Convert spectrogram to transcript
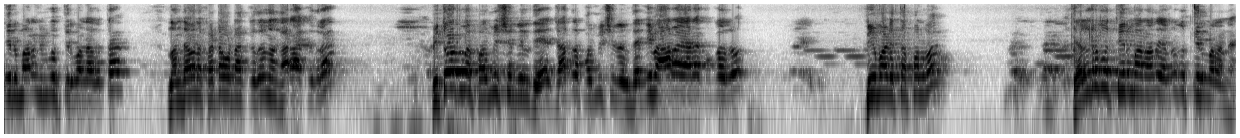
ತೀರ್ಮಾನ, ನಿಮ್ಗೊಂದು ತೀರ್ಮಾನ ಆಗುತ್ತಾ? ನಂದು ದೇವನ ಕಟೌಟ್ ಹಾಕಿದ್ರೆ, ನಂಗೆ ಹಾರ ಹಾಕಿದ್ರೆ ವಿತೌಟ್ ಮೈ ಪರ್ಮಿಷನ್ ಇಲ್ಲದೆ ಜಾತ್ರಾ ಪರ್ಮಿಷನ್ ಇಲ್ಲದೆ ನೀವು ಹಾರ ಯಾರಕ್ಕೆ ಹೋಗೋದು? ನೀವು ಮಾಡಿ ತಪ್ಪಲ್ವಾ? ಎಲ್ರಿಗೂ ತೀರ್ಮಾನ ಅಂದ್ರೆ ಎಲ್ರಿಗೂ ತೀರ್ಮಾನನೇ.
